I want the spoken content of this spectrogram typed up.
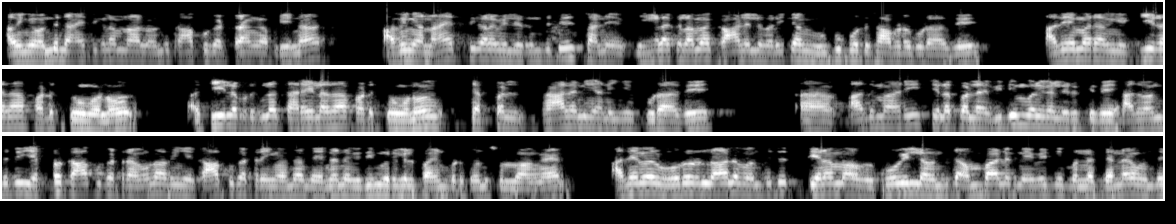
அவங்க வந்து ஞாயிற்றுக்கிழமை நாள் வந்து காப்பு கட்டுறாங்க அப்படின்னா அவங்க ஞாயிற்றுக்கிழமையில இருந்துட்டு சனி வியாழக்கிழமை காலையில வரைக்கும் அவங்க உப்பு போட்டு சாப்பிடக்கூடாது. அதே மாதிரி அவங்க கீழே தான் படுத்து தூங்கணும். கீழே படுத்தோம்னா தரையில தான் படுத்துக்கணும் செப்பல் காலனி அணிக்க கூடாது அது மாதிரி சில பல விதிமுறைகள் இருக்குது. அது வந்துட்டு எப்ப காப்பு கட்டுறாங்களோ அவங்க காப்பு கட்டுறவங்க வந்து அந்த என்னென்ன விதிமுறைகள் பயன்படுத்தணும்னு சொல்லுவாங்க. அதே மாதிரி ஒரு ஒரு நாள் வந்துட்டு தினமாவு கோயில்ல வந்துட்டு அம்பாளுக்கு நைவேத்தியம் பண்ண தினம் வந்து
